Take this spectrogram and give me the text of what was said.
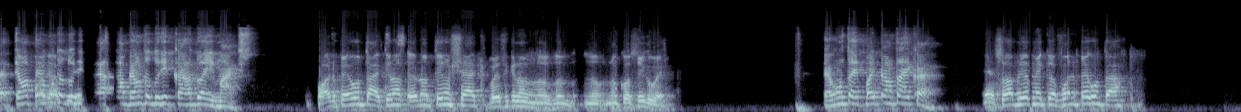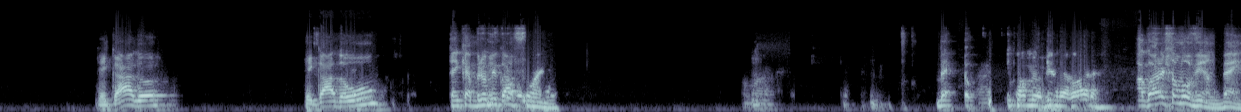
É, tem uma pergunta, do, uma pergunta do Ricardo aí, Max. Pode perguntar, aqui eu não tenho chat, por isso que não, não, não, não consigo ver. Pergunta aí, pode perguntar, Ricardo. É só abrir o microfone e perguntar. Ricardo? Ricardo 1? Um. Tem que abrir o Ricardo. microfone. Bem, eu... Estão me ouvindo agora? Agora estão me ouvindo, bem.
